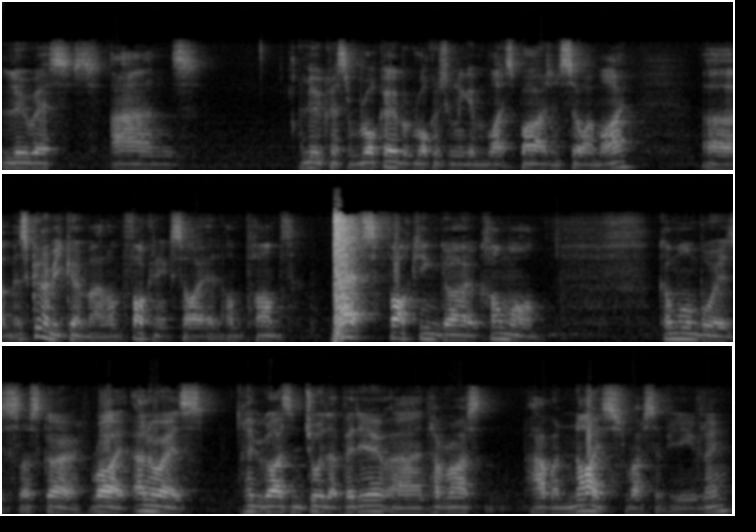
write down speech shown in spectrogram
Lewis and Lucas and Rocco. But Rocco's to give him light spars, and so am I. Um, it's to be good, man. I'm fucking excited. I'm pumped. Let's fucking go. Come on. Come on, boys. Let's go. Right. Anyways, hope you guys enjoyed that video and have a nice have a nice rest of your evening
